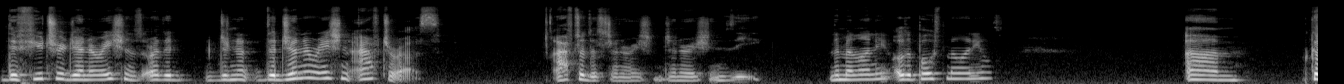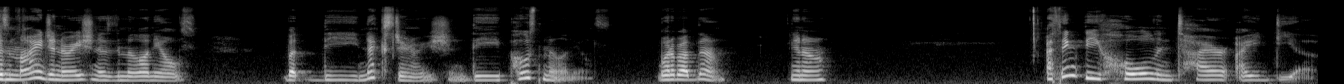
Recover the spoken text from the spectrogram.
the future generations or the the generation after us after this generation generation z the millennial or the post millennials. Um, because my generation is the millennials, but the next generation, the post millennials, what about them? You know? I think the whole entire idea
